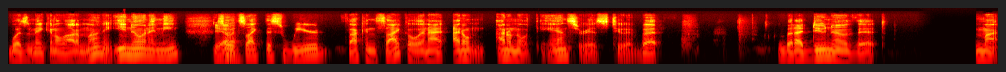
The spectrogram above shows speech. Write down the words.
wasn't making a lot of money. You know what I mean? Yeah. So it's like this weird fucking cycle. And I, I don't I don't know what the answer is to it, but but I do know that my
